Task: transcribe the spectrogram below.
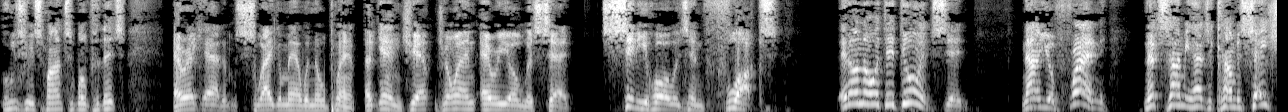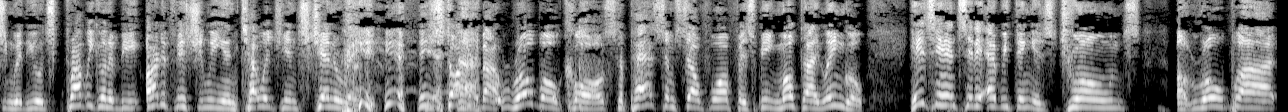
Who's responsible for this? Eric Adams, swagger man with no plan. Again, jo- Joann Ariola said, City Hall is in flux. They don't know what they're doing, Sid. Now, your friend, next time he has a conversation with you, it's probably going to be artificially intelligence generated. He's talking about robocalls to pass himself off as being multilingual. His answer to everything is drones, a robot,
